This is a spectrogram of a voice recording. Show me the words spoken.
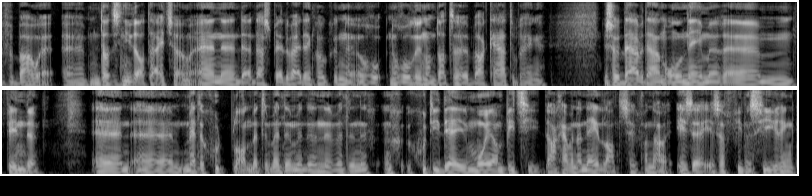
verbouwen. dat is niet altijd altijd zo. En uh, daar, daar spelen wij denk ik ook een, een, rol in om dat uh, bij elkaar te brengen. Dus zodra we daar een ondernemer um, vinden... En uh, met een goed plan, met, met, met, een, met een, een, goed idee, een mooie ambitie... dan gaan we naar Nederland. Zeggen van, nou, is er, is er financiering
